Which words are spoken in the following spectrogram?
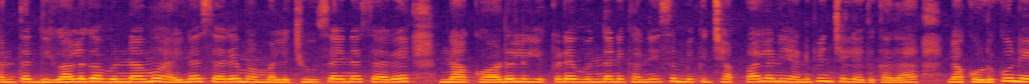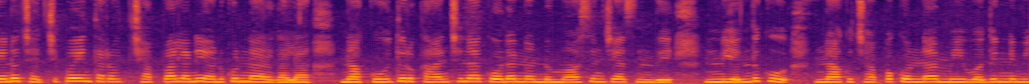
ఎంత దిగాలుగా ఉన్నాము. అయినా సరే మమ్మల్ని చూసైనా సరే నా కోడలు ఇక్కడే ఉందని కనీసం మీకు చెప్పాలని అనిపించలేదు కదా? నా కొడుకు నేను చచ్చిపోయిన తర్వాత చెప్పాలని అనుకున్నారు కదా నా కూతురు కాంచన కూడా నన్ను మోసం చేసింది. ఎందుకు? నాకు చెప్పకుండా మీ వదిన్ని మీ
